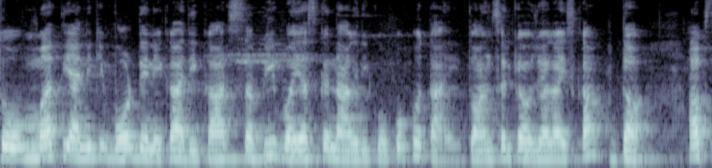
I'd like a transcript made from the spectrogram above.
तो मत यानी कि वोट देने का अधिकार सभी वयस्क नागरिकों को होता है। तो आंसर क्या हो जाएगा इसका? द। अब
